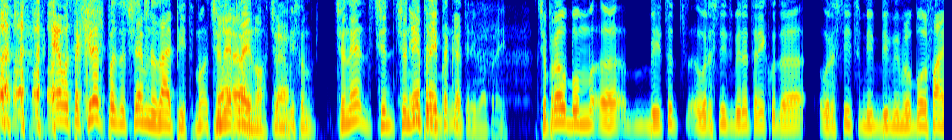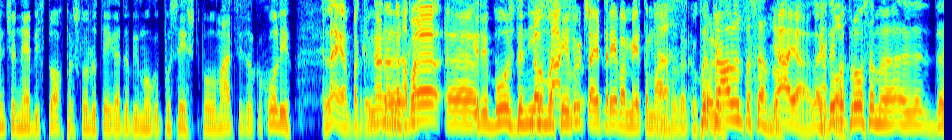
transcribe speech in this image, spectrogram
Evo, takrat pa začnem nazaj piti, mo- če No, ne ja, prej. No. Če, ja. mislim, če ne, če, če ne prej, takrat. Ni treba prej. Čeprav bom, uh, bi tudi v resnici bi rad rekel, da v resnici bi, bi mi bilo bolj fajn, če ne bi sploh prišlo do tega, da bi mogel posežti po marci z alkoholi. Le, ampak na NNP, Ampak, uh, ker je bož, da za nimamo vsak te- slučaj je treba imeti mato Ja. z alkoholom. Pripravljen pa sem. No. Ja, ja, lej. Zdaj pa prosim, eh, da,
